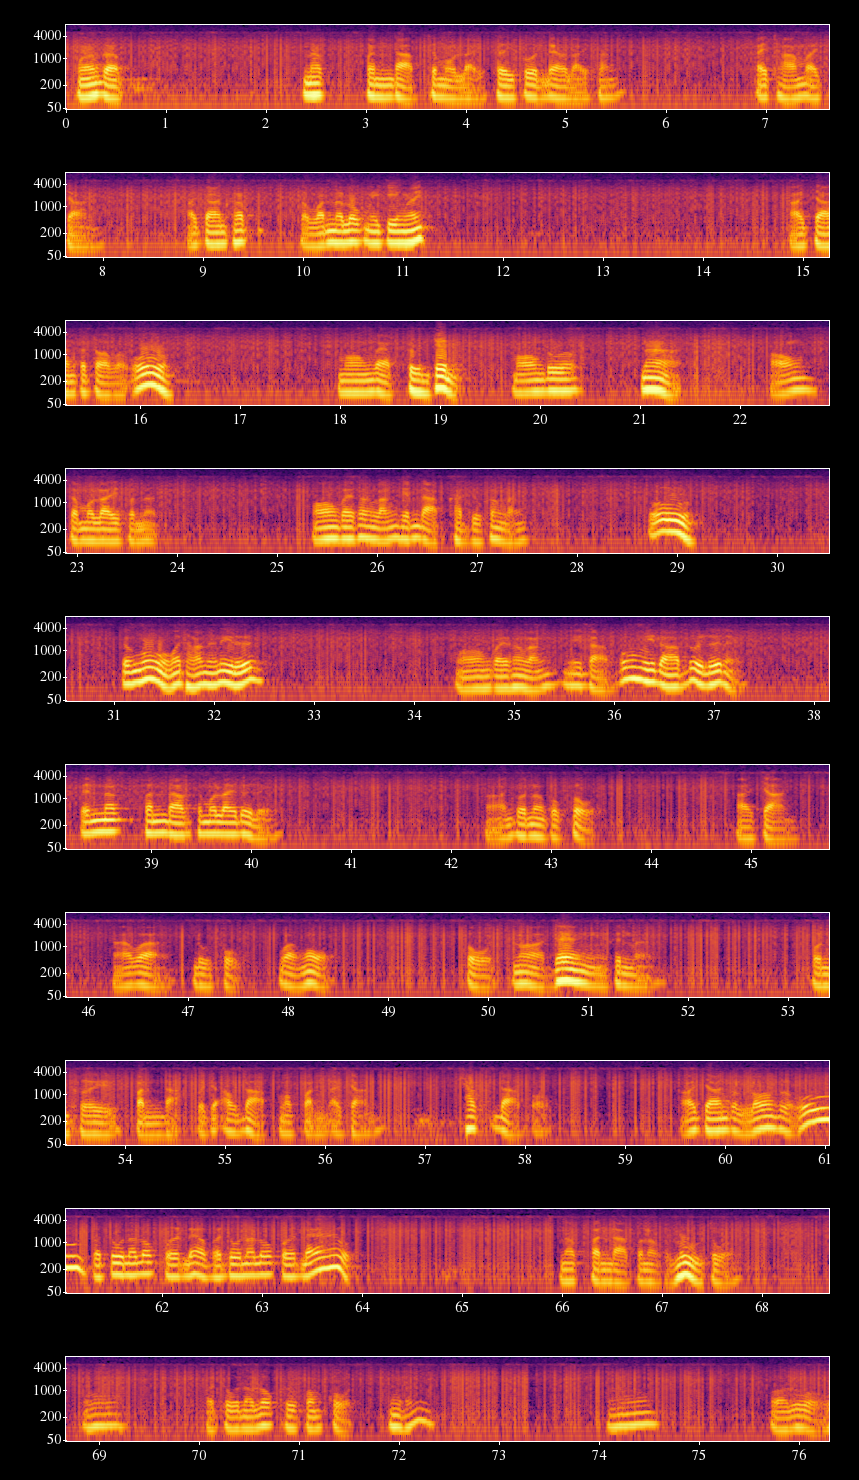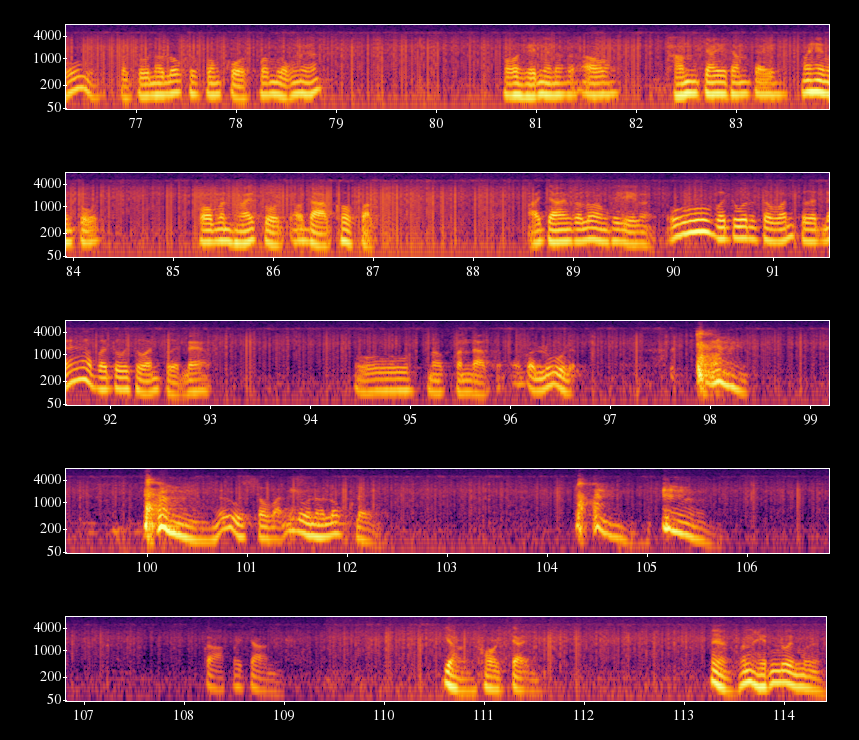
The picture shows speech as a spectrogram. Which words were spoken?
เหมือนกับนักฟันดาบสมุไหลเคยพูดแล้วหลายครั้ง ไปถามอาจารย์ อาจารย์ครับสวรรค์นรกมีจริงไหม อาจารย์ก็ตอบว่า โอ้ มองแบบตื่นเต้น มองดูหน้าของสมุไรคนนั้นมองไปข้างหลังเห็นดาบขัดอยู่ข้างหลัง โอ้จะโง่มาถามอย่างนี้หรือ มองไปข้างหลัง มีดาบ โอ้ มีดาบด้วยเลยเนี่ย เป็นนักฟันดาบสมุไรด้วยเลย อ่านคนนั้นก็โกรธ อาจารย์ หาว่าดูถูกว่าโง่โกรธหน้าแดงขึ้นมา คนเคยปั่นดาบก็จะเอาดาบมาปั่นอาจารย์ ชักดาบออก อาจารย์ก็ร้องก็โอ้ประตูนรกเปิดแล้ว ประตูนรกเปิดแล้วนักพันดาบคนนั้นก็รู้ตัวโอ้ประตูนรกคือความโกรธอ๋อ พอรู้โอ้ประตูนรกคือความโกรธความหลงเนี่ยพอเห็นเนี่ยนะก็เอาทำใจทำใจ ไม่ให้มันโกรธพอมันหายโกรธเอาดาบเข้าฝัก อาจารย์ก็ร้องไปเองว่าโอ้ประตูสวรรค์เปิดแล้ว ประตูสวรรค์เปิดแล้ว โอ้นกพันดับก็รู้เลยรู้สวรรค์รู้นรกเลย กราบอาจารย์ อย่างพอใจ เนี่ย มันเห็นด้วยมือ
